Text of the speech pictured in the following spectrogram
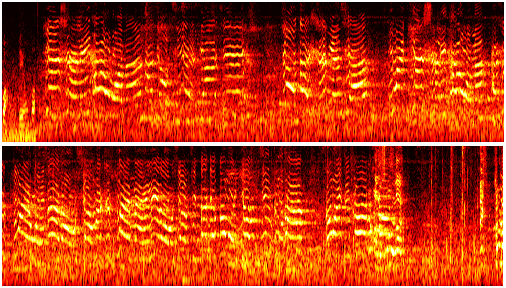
挂我电话。天使离开了我们，他叫谢佳欣。就在十年前，一位天使离开了我们，他是最伟大的偶像，他是最美丽的偶像，请大家跟我一样记住他，跟我一起说。好了，所有人，来，站着。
